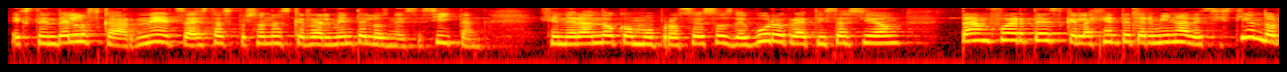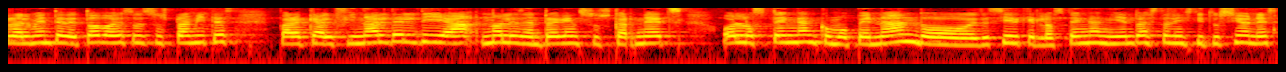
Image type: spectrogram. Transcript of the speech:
extender los carnets a estas personas que realmente los necesitan, generando como procesos de burocratización tan fuertes que la gente termina desistiendo realmente de todos esos, esos, trámites para que al final del día no les entreguen sus carnets o los tengan como penando, es decir, que los tengan yendo a estas instituciones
